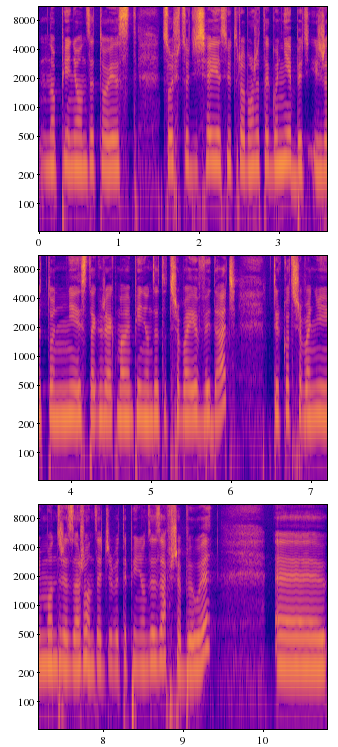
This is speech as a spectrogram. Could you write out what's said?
no pieniądze to jest coś, co dzisiaj jest, jutro może tego nie być i że to nie jest tak, że jak mamy pieniądze, to trzeba je wydać, tylko trzeba nimi mądrze zarządzać, żeby te pieniądze zawsze były e,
